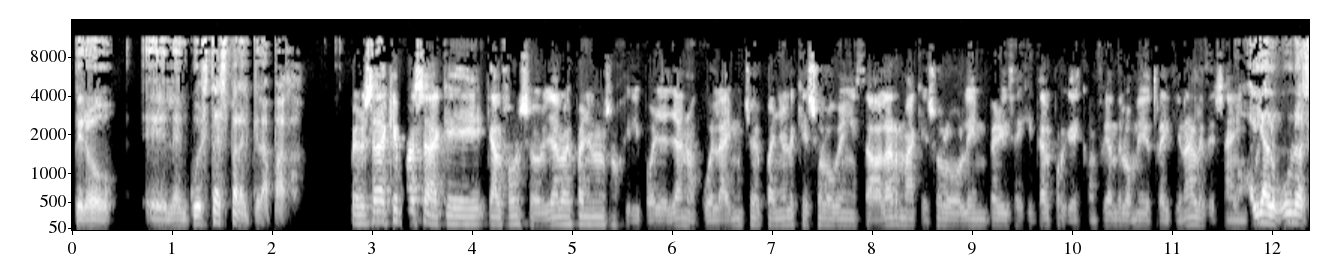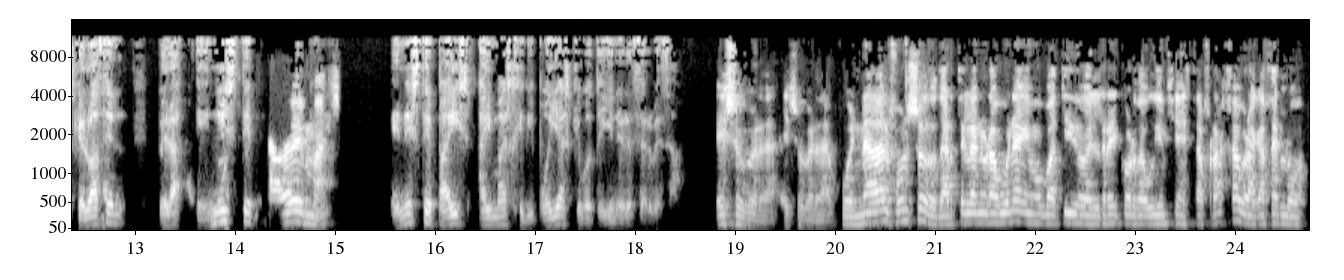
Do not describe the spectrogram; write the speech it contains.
pero eh, la encuesta es para el que la paga. Pero ¿sabes qué pasa? Que, Alfonso, ya los españoles no son gilipollas, ya no cuela. Hay muchos españoles que solo ven estado de alarma, que solo leen periodista digital porque desconfían de los medios tradicionales de Hay algunos que lo hacen, pero en este cada vez más. En este país hay más gilipollas que botellines de cerveza. Eso es verdad, eso es verdad. Pues nada, Alfonso, darte la enhorabuena que hemos batido el récord de audiencia en esta franja. Habrá que hacerlo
